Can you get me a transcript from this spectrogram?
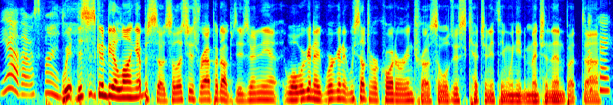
Yeah, that was fun. we this is going to be a long episode so let's just wrap it up is there anything well we're gonna we're gonna we still have to record our intro so we'll just catch anything we need to mention then but uh okay.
